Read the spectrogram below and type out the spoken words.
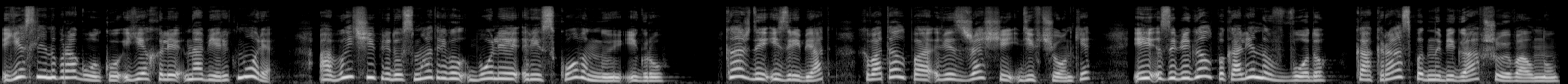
Если на прогулку ехали на берег моря, обычай предусматривал более рискованную игру. Каждый из ребят хватал по визжащей девчонке и забегал по колено в воду, как раз под набегавшую волну.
